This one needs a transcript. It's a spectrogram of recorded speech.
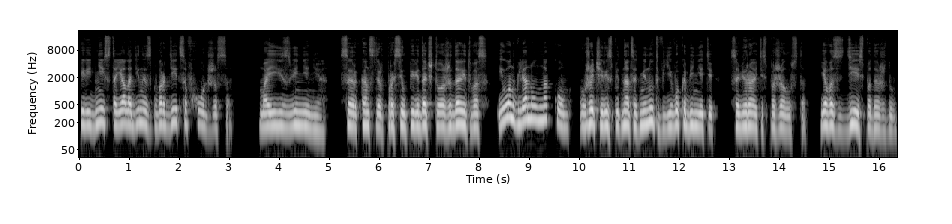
Перед ней стоял один из гвардейцев Ходжеса. Мои извинения. Сэр-канцлер просил передать, что ожидает вас, и он глянул на ком. Уже через пятнадцать минут в его кабинете. Собирайтесь, пожалуйста. Я вас здесь подожду.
